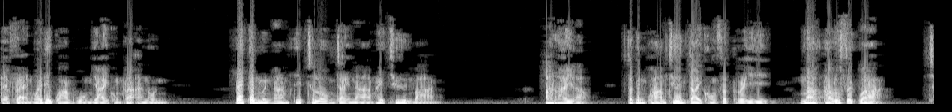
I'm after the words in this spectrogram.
แต่แฝงไว้ด้วยความห่วงใยของพระอานนท์ได้เป็นเหมือนน้ำทิพย์ฉโลมใจนางให้ชื่นบาน อะไรเล่าจะเป็นความชื่นใจของสตรี มากเท่ารู้สึกว่า ช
